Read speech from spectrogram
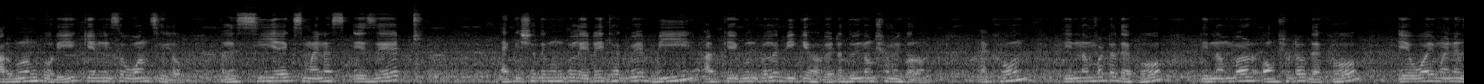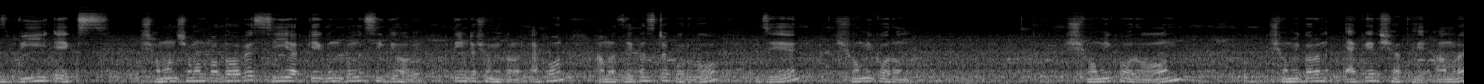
আর গুণন করি, কে নিচে ওয়ান ছিল, তাহলে C X minus A Z একের সাথে গুণ করলে এটাই থাকবে বি আর কে গুণ করলে বি কে হবে? এটা দুই নং সমীকরণ। এখন তিন নম্বরটা দেখো। তিন নম্বর অংশটাও দেখো A Y minus B X সমান সমান কত হবে? সি আর কে গুণ করলে সি কে হবে? তিনটা সমীকরণ। এখন আমরা যে কাজটা করব, যে সমীকরণ সমীকরণ সমীকরণ একের সাথে আমরা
